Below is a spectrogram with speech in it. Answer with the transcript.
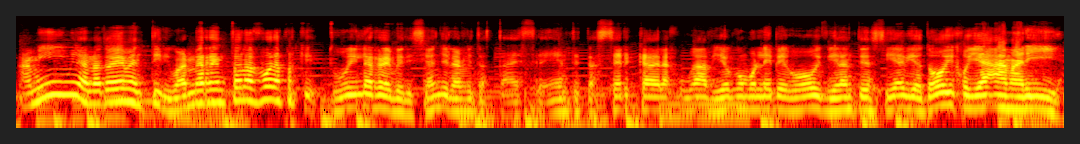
A mí, mira, no te voy a mentir, igual me rentó las bolas porque tuve la repetición y el árbitro está de frente, está cerca de la jugada, vio cómo le pegó y vio la intensidad, vio todo y dijo ya amarilla.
